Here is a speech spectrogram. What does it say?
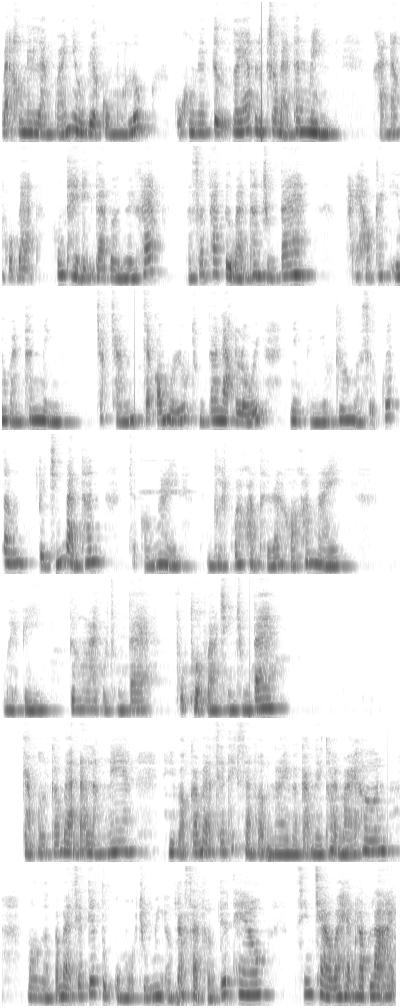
bạn không nên làm quá nhiều việc cùng một lúc, cũng không nên tự gây áp lực cho bản thân mình. Khả năng của bạn không thể định đoạt bởi người khác, mà xuất phát từ bản thân chúng ta. Hãy học cách yêu bản thân mình chắc chắn sẽ có một lúc chúng ta lạc lối, nhưng tình yêu thương và sự quyết tâm từ chính bản thân sẽ có ngày vượt qua khoảng thời gian khó khăn này. Bởi vì tương lai của chúng ta phụ thuộc vào chính chúng ta. Cảm ơn các bạn đã lắng nghe. Hy vọng các bạn sẽ thích sản phẩm này và cảm thấy thoải mái hơn. Mong rằng các bạn sẽ tiếp tục ủng hộ chúng mình ở các sản phẩm tiếp theo. Xin chào và hẹn gặp lại!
